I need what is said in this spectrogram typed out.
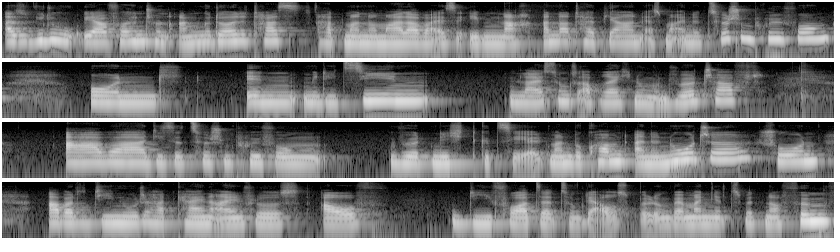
Also wie du ja vorhin schon angedeutet hast, hat man normalerweise eben nach anderthalb Jahren erstmal eine Zwischenprüfung und in Medizin, Leistungsabrechnung und Wirtschaft. Aber diese Zwischenprüfung wird nicht gezählt. Man bekommt eine Note schon, aber die Note hat keinen Einfluss auf die Fortsetzung der Ausbildung. Wenn man jetzt mit einer 5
